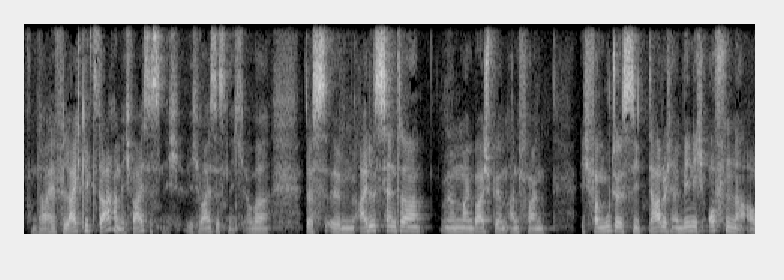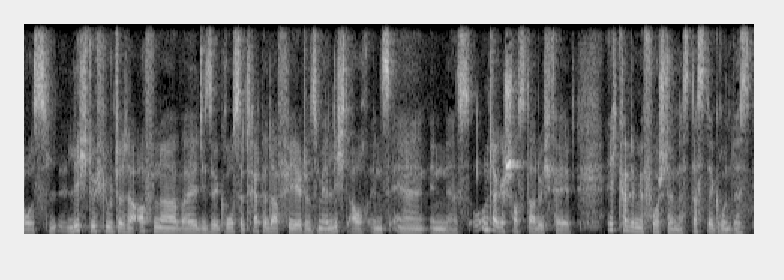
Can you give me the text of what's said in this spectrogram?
Von daher, vielleicht liegt es daran, ich weiß es nicht. Ich weiß es nicht. Aber das ähm, Idle Center, äh, mein Beispiel am Anfang, ich vermute, es sieht dadurch ein wenig offener aus, lichtdurchfluteter, offener, weil diese große Treppe da fehlt und es mehr Licht auch ins, äh, in das Untergeschoss dadurch fällt. Ich könnte mir vorstellen, dass das der Grund ist.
